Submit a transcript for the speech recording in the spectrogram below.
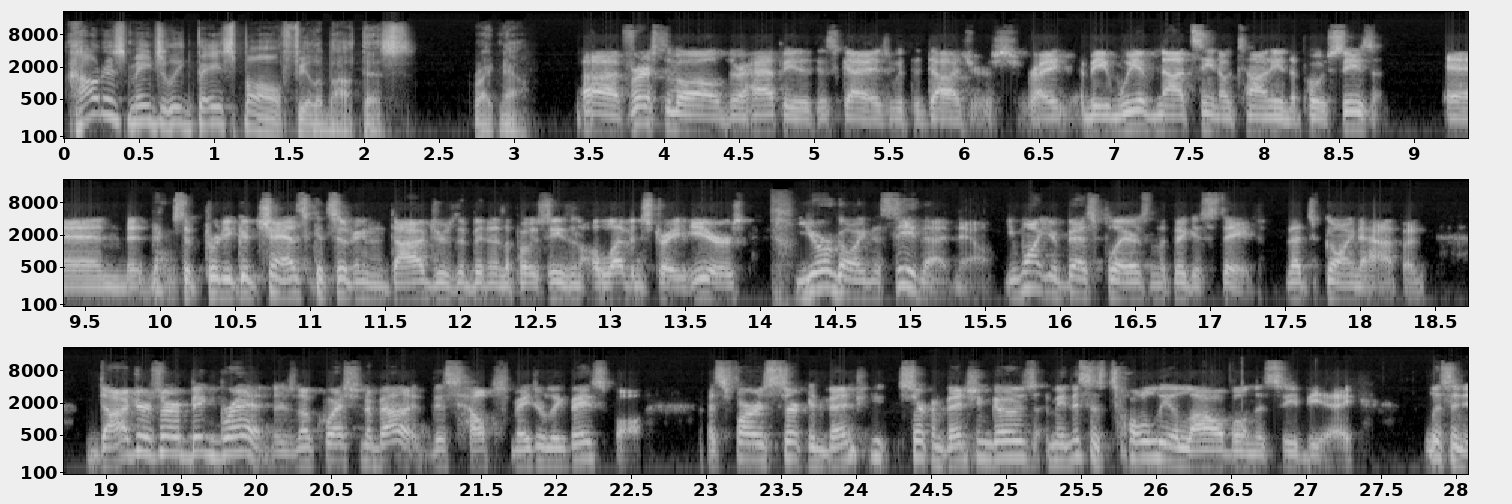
How does Major League Baseball feel about this right now? Uh, first of all, they're happy that this guy is with the Dodgers, right? I mean, we have not seen Ohtani in the postseason. And there's a pretty good chance, considering the Dodgers have been in the postseason 11 straight years, you're going to see that now. You want your best players on the biggest stage. That's going to happen. Dodgers are a big brand. There's no question about it. This helps Major League Baseball. As far as circumvention, circumvention goes, I mean, this is totally allowable in the CBA. Listen,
